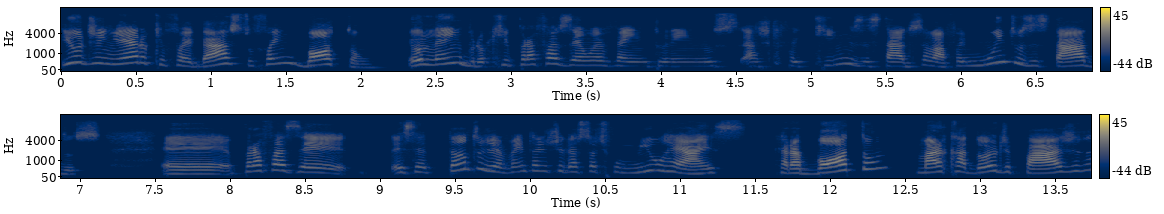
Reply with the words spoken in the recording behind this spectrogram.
E o dinheiro que foi gasto foi em bottom. Eu lembro que para fazer um evento em, acho que foi 15 estados, sei lá, foi muitos estados, é, para fazer esse tanto de evento, a gente gastou tipo mil reais, que era bottom, marcador de página,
